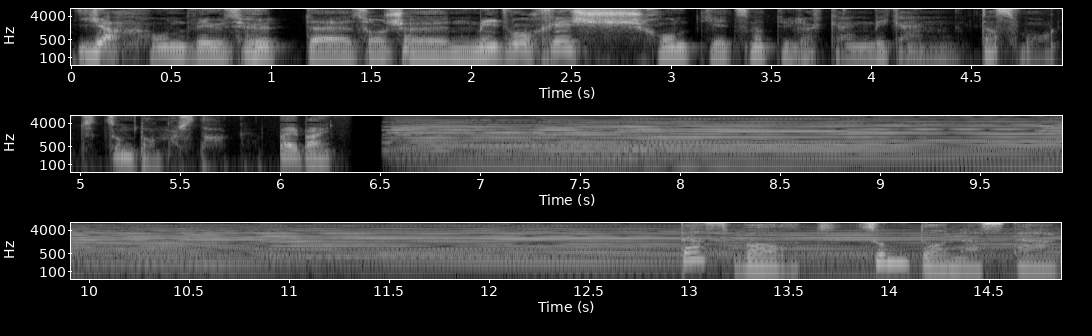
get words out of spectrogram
Ja, und weil es heute äh, so schön Mittwoch ist, kommt jetzt natürlich gang wie gang das Wort zum Donnerstag. Bye, bye. Das Wort zum Donnerstag.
